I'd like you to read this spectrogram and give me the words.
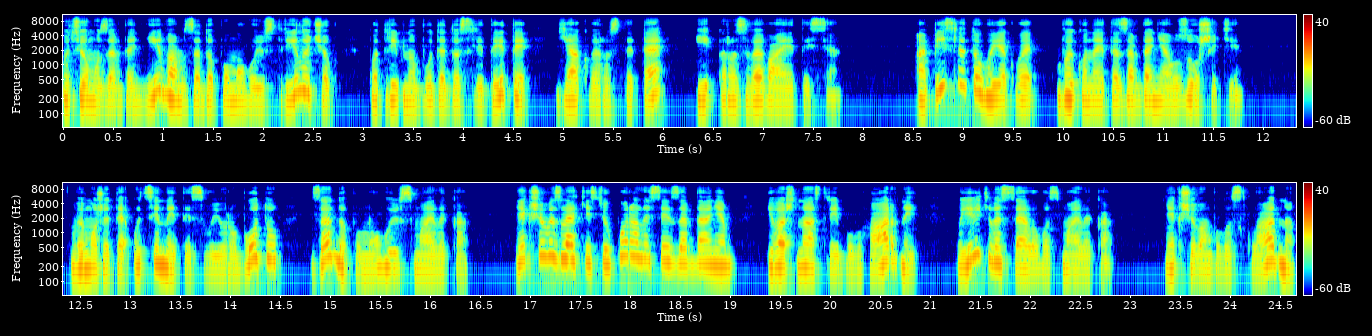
У цьому завданні вам за допомогою стрілочок потрібно буде дослідити, як ви ростете і розвиваєтеся. А після того, як ви виконаєте завдання у зошиті, ви можете оцінити свою роботу за допомогою смайлика. Якщо ви з легкістю впоралися із завданням і ваш настрій був гарний, уявіть веселого смайлика. Якщо вам було складно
